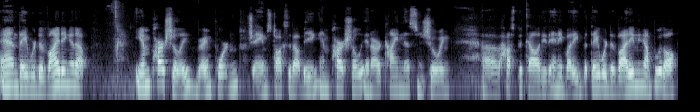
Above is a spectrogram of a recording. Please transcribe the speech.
and they were dividing it up impartially, very important. James talks about being impartial in our kindness and showing uh, hospitality to anybody, but they were dividing it up with all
